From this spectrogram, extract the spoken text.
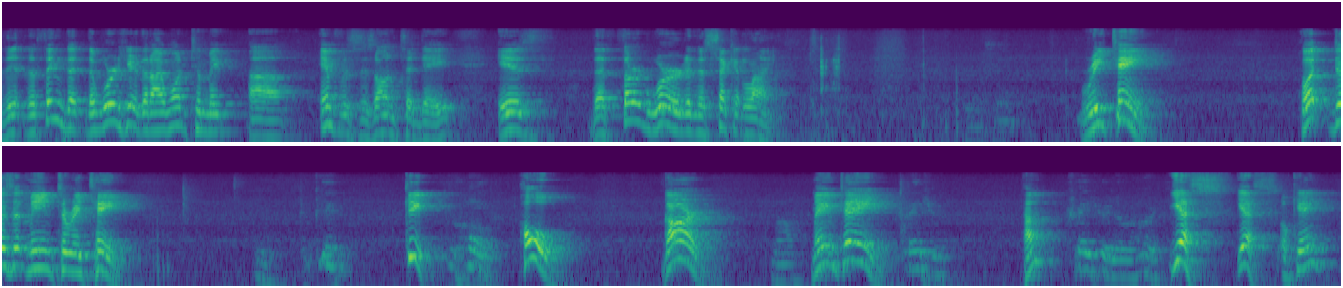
the, the thing that the word here that I want to make uh, emphasis on today is the third word in the second line retain. What does it mean to retain? Keep. Keep. Hold. Hold. Guard. Maintain. Treasure. Huh? Treasure in our heart. Yes, yes, okay.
